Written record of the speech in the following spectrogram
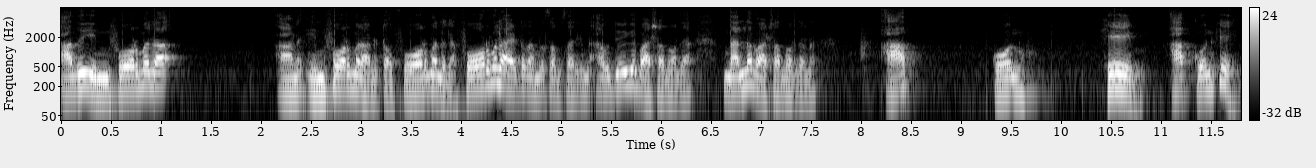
അത് ഇൻഫോർമൽ ആണ്. ഇൻഫോർമലാണ് കേട്ടോ ഫോർമൽ അല്ല. ഫോർമലായിട്ട് നമ്മൾ സംസാരിക്കുന്ന ഔദ്യോഗിക ഭാഷ എന്ന് പറഞ്ഞാൽ നല്ല ഭാഷ എന്ന് പറഞ്ഞാണ് ആപ് കോൻ ഹേം. ആപ് കോൻ ഹേ.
